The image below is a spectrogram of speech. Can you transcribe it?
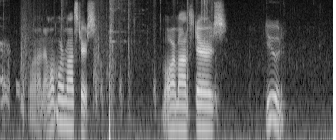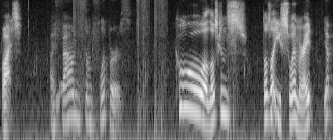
Come on, I want more monsters. More monsters. Dude, What? I found some flippers. Cool. Those can s- those let you swim, right? Yep.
